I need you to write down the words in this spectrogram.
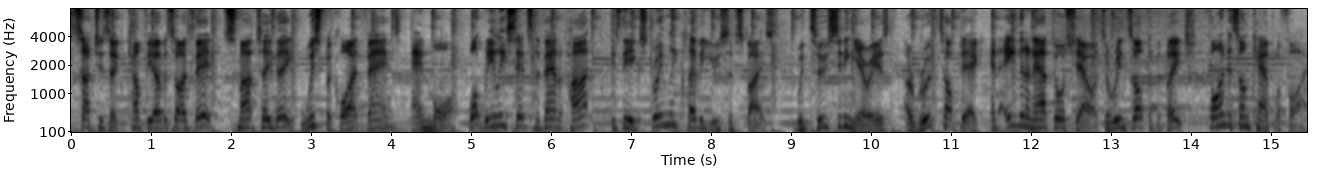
such as a comfy oversized bed, smart TV, whisper quiet fans, and more. What really sets the van apart is the extremely clever use of space. With two sitting areas, a rooftop deck, and even an outdoor shower to rinse off at the beach. Find us on Camplify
